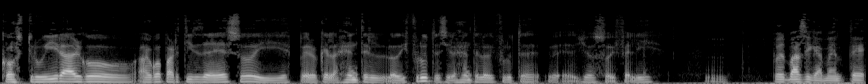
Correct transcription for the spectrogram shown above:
construir algo, algo a partir de eso y espero que la gente lo disfrute. Si la gente lo disfruta, eh, yo soy feliz. Pues básicamente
